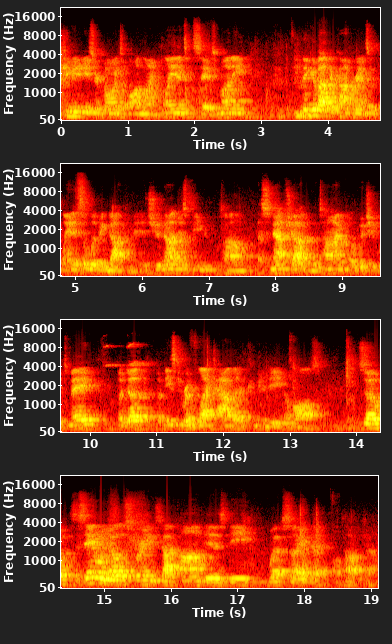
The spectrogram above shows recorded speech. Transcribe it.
communities are going to online plans, it saves money, if you think about the comprehensive plan, it's a living document. It should not just be um, a snapshot of the time of which it was made, but, does, but needs to reflect how the community evolves. So sustainableyellowsprings.com is the website that I'll talk about.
